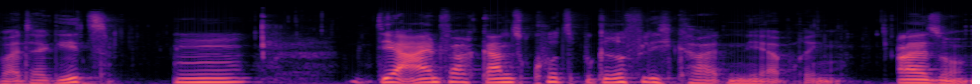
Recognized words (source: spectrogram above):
weiter geht's. Mm, dir einfach ganz kurz Begrifflichkeiten näher bringen. Also,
